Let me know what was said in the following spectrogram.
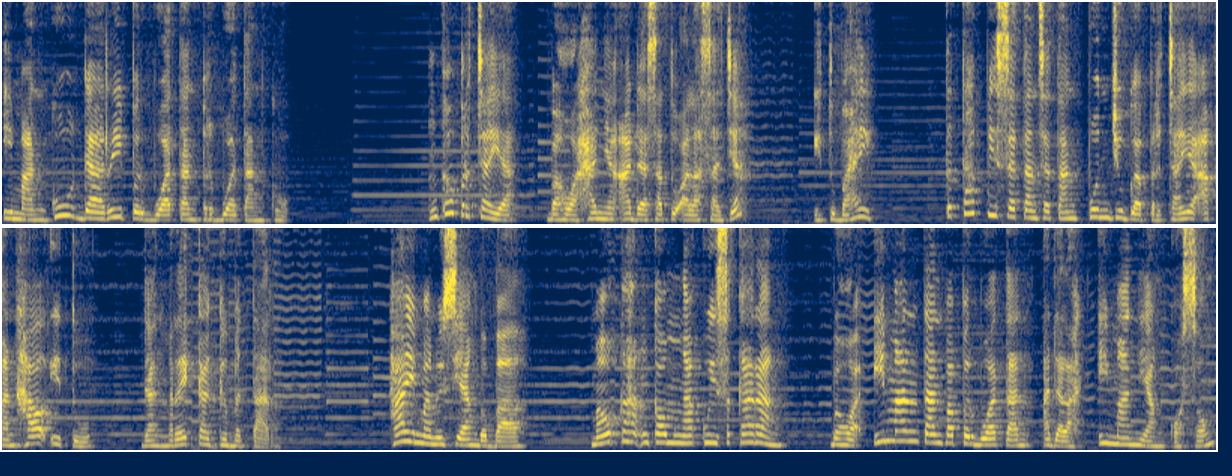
imanku dari perbuatan-perbuatanku. Engkau percaya bahwa hanya ada satu Allah saja? Itu baik. Tetapi setan-setan pun juga percaya akan hal itu dan mereka gemetar. Hai manusia yang bebal, maukah engkau mengakui sekarang bahwa iman tanpa perbuatan adalah iman yang kosong?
